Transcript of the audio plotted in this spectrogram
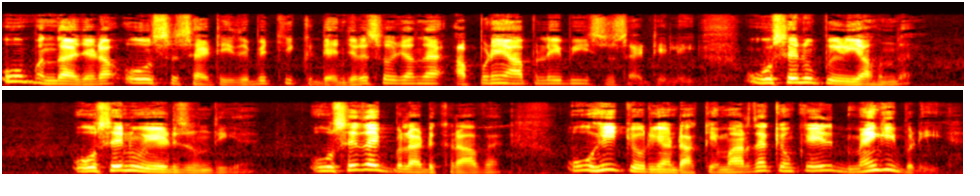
ਉਹ ਬੰਦਾ ਜਿਹੜਾ, ਉਹ ਸੁਸਾਇਟੀ ਦੇ ਵਿੱਚ ਇੱਕ ਡੇਂਜਰਸ ਹੋ ਜਾਂਦਾ ਹੈ। ਆਪਣੇ ਆਪ ਲਈ ਵੀ ਸੁਸਾਇਟੀ ਲਈ। ਉਸੇ ਨੂੰ ਪੀੜਿਆ ਹੁੰਦਾ ਉਸੇ ਨੂੰ ਏਡਜ਼ ਹੁੰਦੀ ਹੈ। ਉਸੇ ਦਾ ਹੀ ਬਲੱਡ ਖਰਾਬ ਹੈ। ਉਹੀ ਚੋਰੀਆਂ ਡਾਕੇ ਮਾਰਦਾ ਕਿਉਂਕਿ ਇਹ ਮਹਿੰਗੀ ਬੜੀ ਹੈ।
